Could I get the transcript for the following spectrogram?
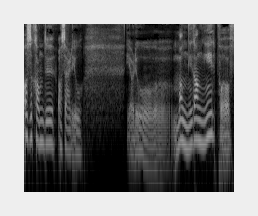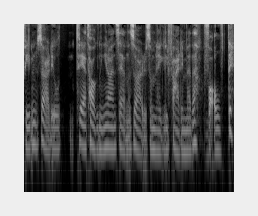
Og så kan du Og så er det jo gjør det jo mange ganger. På film så er det jo tre tagninger av en scene, så er du som regel ferdig med det. For alltid.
